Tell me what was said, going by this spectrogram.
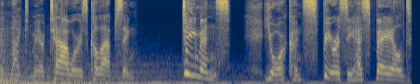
The Nightmare Tower is collapsing. Demons! Your conspiracy has failed.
